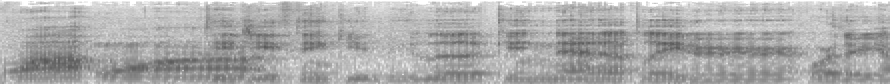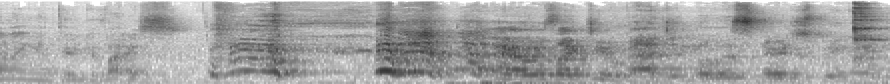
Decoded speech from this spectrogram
Wah, wah. Did you think you'd be looking that up later? Or they're yelling at their device. I always like to imagine the listener just being like,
